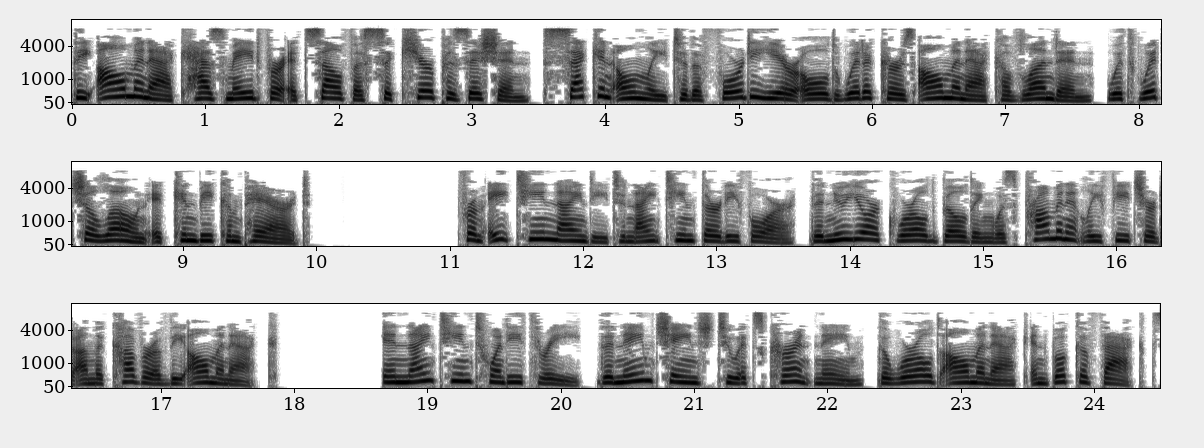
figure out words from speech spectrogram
the almanac has made for itself a secure position, second only to the 40-year-old Whitaker's Almanac of London, with which alone it can be compared. From 1890 to 1934, the New York World Building was prominently featured on the cover of the almanac. In 1923, the name changed to its current name, the World Almanac and Book of Facts.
